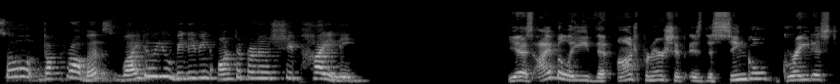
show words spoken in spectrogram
So, Dr. Roberts, why do you believe in entrepreneurship highly? Yes, I believe that entrepreneurship is the single greatest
